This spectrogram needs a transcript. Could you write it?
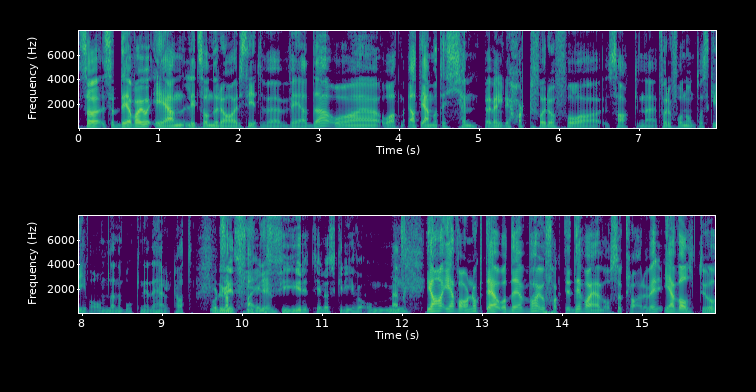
Så, så det var jo én litt sånn rar side ved, det. Og, og at, at jeg måtte kjempe veldig hardt for å få sakene For å få noen til å skrive om denne boken i det hele tatt. Var du litt feil fyr til å skrive om menn? ja, jeg var nok det, og det var jo faktisk Det var jeg også klar over. Jeg valgte jo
